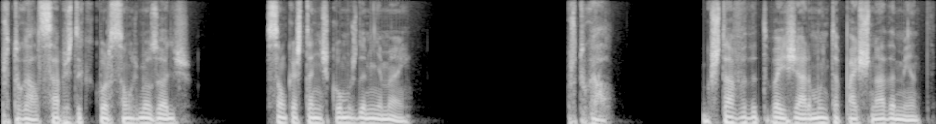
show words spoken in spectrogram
Portugal, sabes de que cor são os meus olhos? São castanhos como os da minha mãe. Portugal, gostava de te beijar muito apaixonadamente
